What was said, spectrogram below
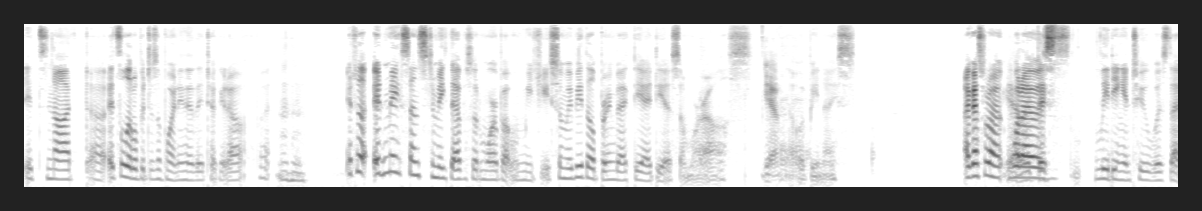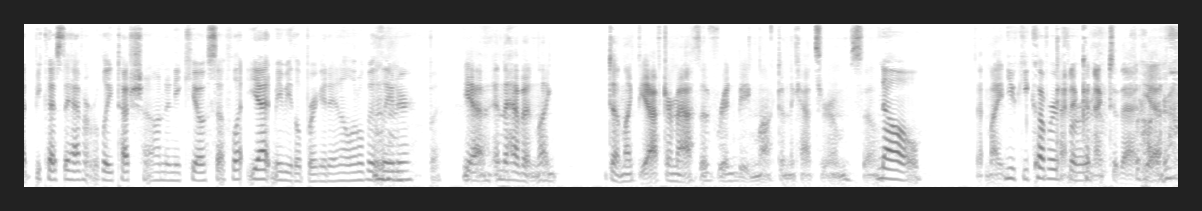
it's not. Uh, it's a little bit disappointing that they took it out, but Mm-hmm. it it makes sense to make the episode more about Momiji. So maybe they'll bring back the idea somewhere else. yeah, That would be nice. I guess what I, Yeah, what I like they- was leading into was that because they haven't really touched on any Kyo stuff yet, maybe they'll bring it in a little bit Mm-hmm. later. But yeah, and they haven't like done like the aftermath of Rin being locked in the cat's room, so no, that might Yuki covered kind of connect to that. Yeah,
